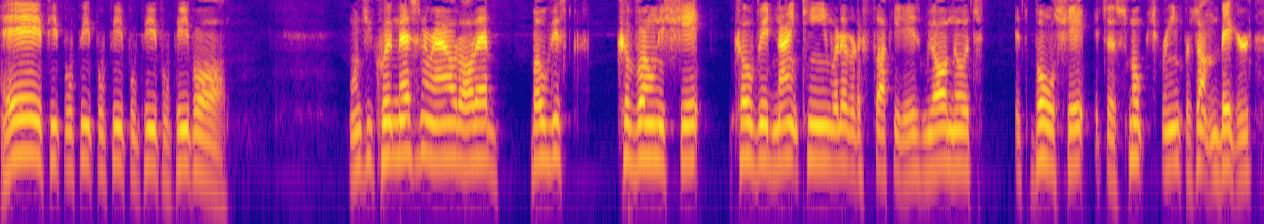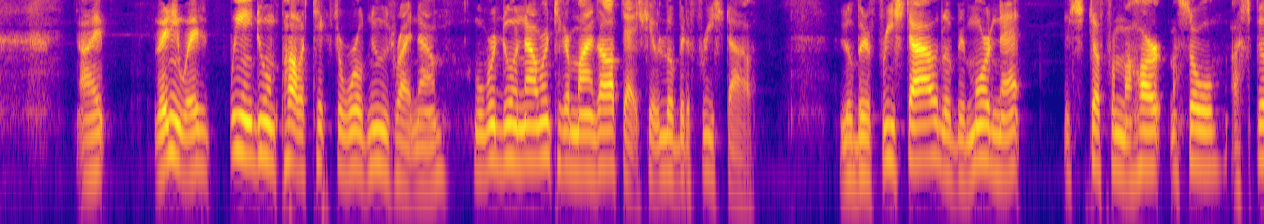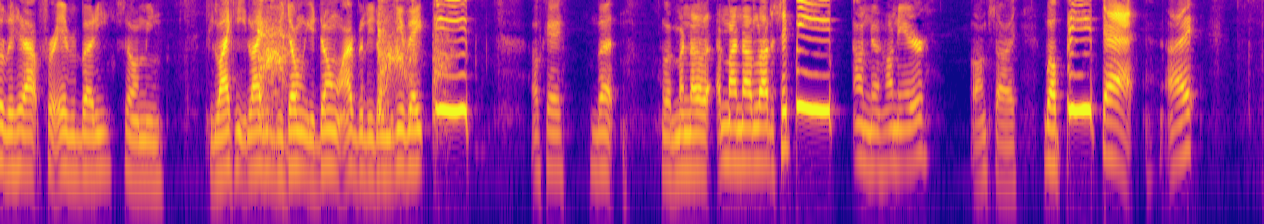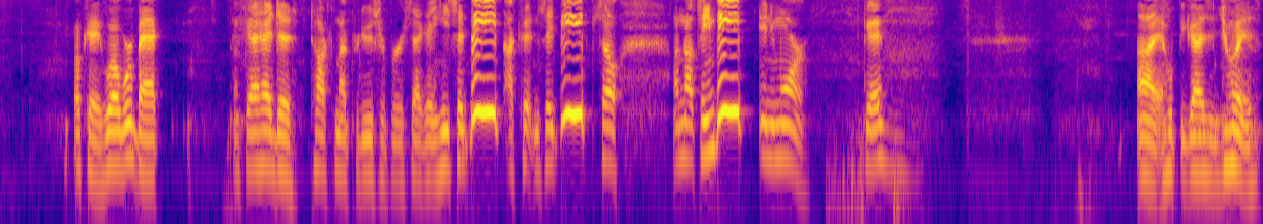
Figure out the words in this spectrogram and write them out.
Hey, people, people, people, people, people. Won't you quit messing around with all that bogus corona shit, COVID 19, whatever the fuck it is. We all know it's it's bullshit. It's a smokescreen for something bigger. Alright? But anyways, we ain't doing politics or world news right now. What we're doing now, we're gonna take our minds off that shit with a little bit of freestyle. A little bit of freestyle, a little bit more than that. It's stuff from my heart, my soul. I spilled it out for everybody. So, I mean, if you like it, you like it. If you don't, you don't. I really don't give a beep. Okay? But, well, am, I not, am I not allowed to say beep on the, on the air? Oh, I'm sorry. Well, beep that. Alright? Okay, well, we're back. Okay, I had to talk to my producer for a second. He said beep. I couldn't say beep, so I'm not saying beep anymore. Okay? Alright, I hope you guys enjoy it.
